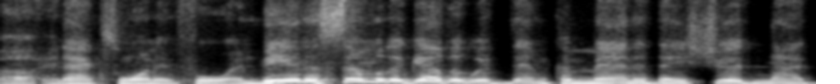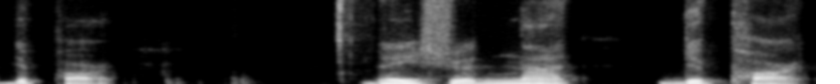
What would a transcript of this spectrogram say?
uh, in Acts 1 and 4. And being assembled together with them, commanded they should not depart. They should not depart.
